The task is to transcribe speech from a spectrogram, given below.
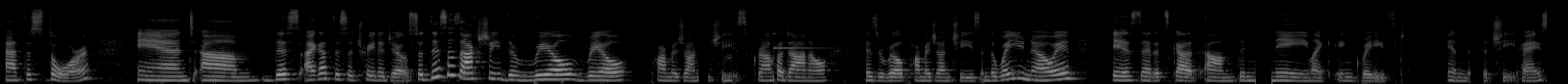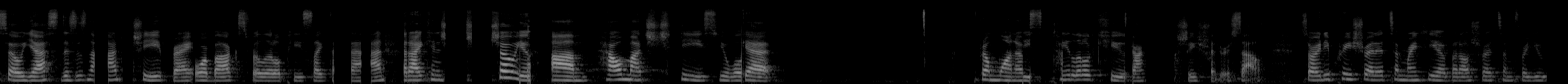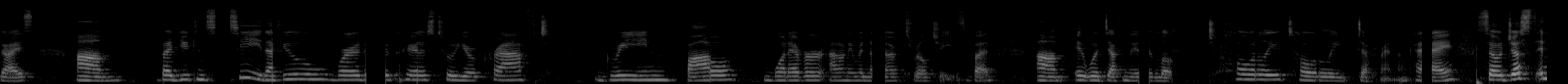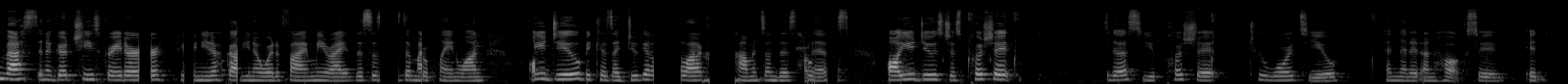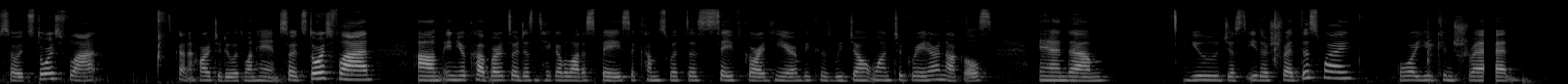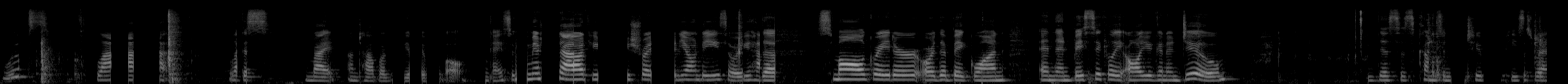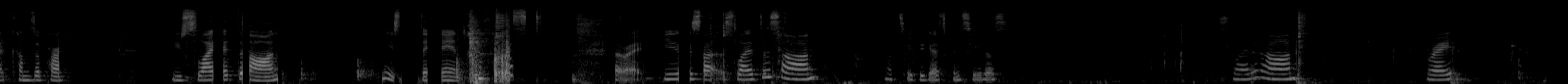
at the store, and um, this I got this at Trader Joe's. So this is actually the real, real Parmesan cheese. Grana Padano is a real Parmesan cheese, and the way you know it is that it's got um, the name like engraved in the cheese. Okay, so yes, this is not cheap, right? Four bucks for a little piece like that, but I can show you um, how much cheese you will get from one of these tiny little cubes you actually shred yourself. So I already pre-shredded some right here, but I'll shred some for you guys. Um, but you can see that if you were to compare this to your Kraft green bottle, whatever, I don't even know if it's real cheese, but um, it would definitely look totally, totally different, okay? So just invest in a good cheese grater. If you need a hookup, you know where to find me, right? This is the microplane one. All you do, because I do get a lot of comments on this, all you do is just push it, see this, you push it towards you, and then it unhooks. So it, so it stores flat. It's kind of hard to do with one hand. So it stores flat um, in your cupboard so it doesn't take up a lot of space. It comes with this safeguard here because we don't want to grate our knuckles. And um, you just either shred this way or you can shred, whoops, flat like this right on top of your bowl. Okay, so give me a shout if you shred your own piece or if you have the small grater or the big one. And then basically all you're going to do, this is, comes in two pieces, right? Comes apart. You slide this on. Stand. all right, you slide this on. Let's see if you guys can see this. Slide it on, right?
